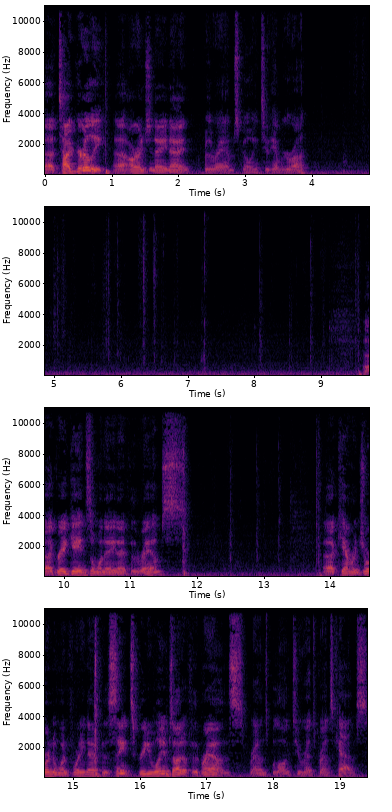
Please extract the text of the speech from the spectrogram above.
Uh, Todd Gurley, uh, orange to 99 for the Rams, going to Hamburger Ron. Uh, Greg Gaines to 199 for the Rams. Uh, Cameron Jordan to 149 for the Saints. Greedy Williams auto for the Browns. Browns belong to Reds, Browns, Cavs.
